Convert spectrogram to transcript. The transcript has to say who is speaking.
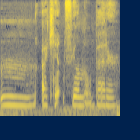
Speaker 1: Mmm, I can't feel no better.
